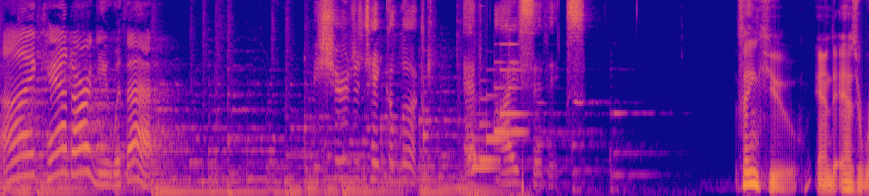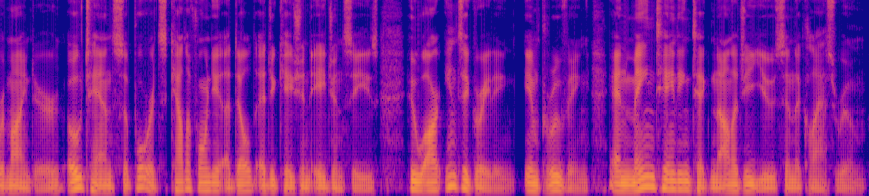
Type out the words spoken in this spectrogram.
I can't argue with that be sure to take a look at iCivics. Thank you. And as a reminder, OTAN supports California adult education agencies who are integrating, improving, and maintaining technology use in the classroom.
